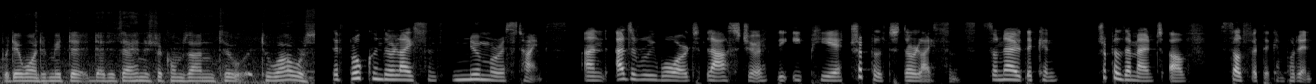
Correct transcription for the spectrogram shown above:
but they won't admit that, that it's a that comes on to, to ours. They've broken their license numerous times. And as a reward, last year the EPA tripled their license. So now they can triple the amount of sulphate they can put in.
